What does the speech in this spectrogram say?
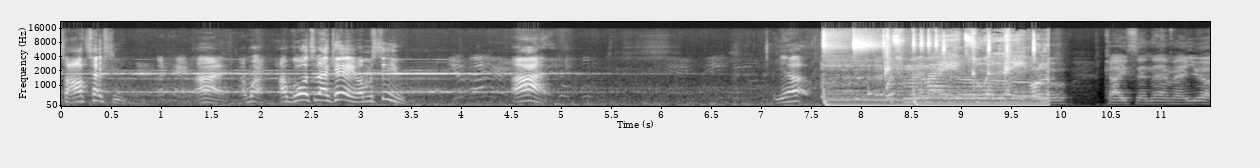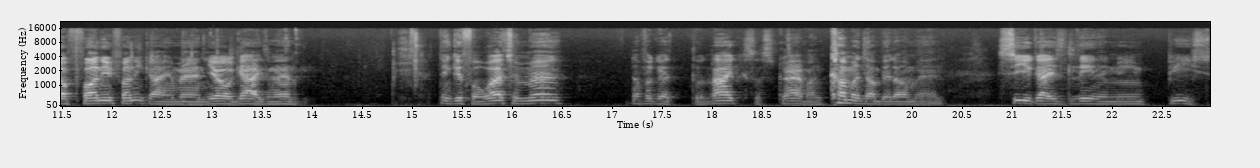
so I'll text you. All Okay. right, I'm, I'm going to that game. I'm gonna see you. You better. All right. Yep. Went from MIA to LA on the Yo, Kai said that, man. You are a funny, funny guy, man. Yo, guys, man. Thank you for watching, man. Don't forget to like, subscribe, and comment down below, man. See you guys later, man. Peace.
